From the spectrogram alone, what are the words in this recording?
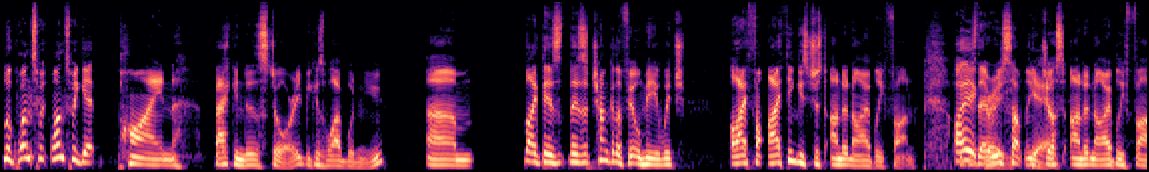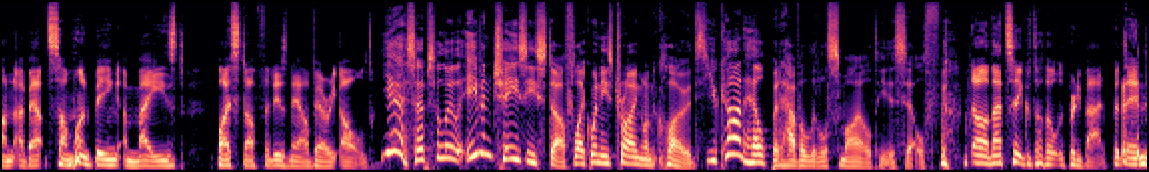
Look, once we once we get Pine back into the story, because why wouldn't you? Um, like there's there's a chunk of the film here which I I think is just undeniably fun. I Because there agree, is something yeah. just undeniably fun about someone being amazed by stuff that is now very old. Yes, absolutely. Even cheesy stuff, like when he's trying on clothes, you can't help but have a little smile to yourself. Oh, that sequence I thought was pretty bad, but then,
